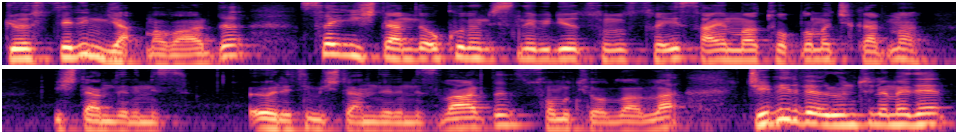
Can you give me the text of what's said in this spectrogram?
gösterim yapma vardı. Sayı işlemde okul öncesinde biliyorsunuz sayı sayma, toplama, çıkartma işlemlerimiz, öğretim işlemlerimiz vardı somut yollarla. Cebir ve örüntülemede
